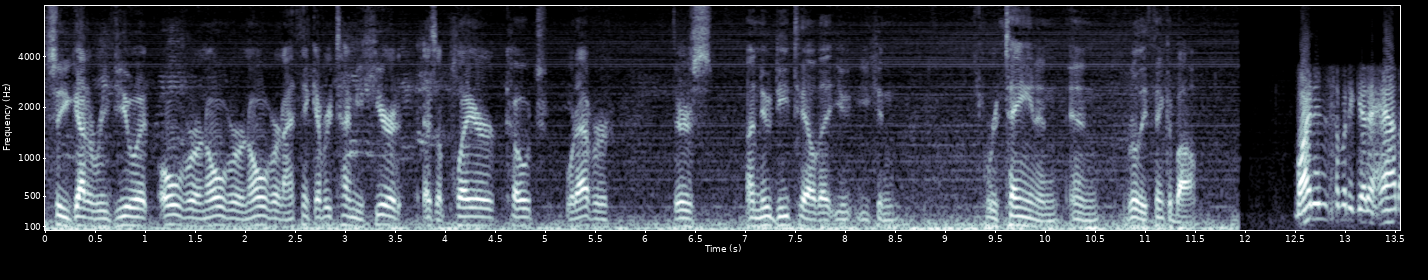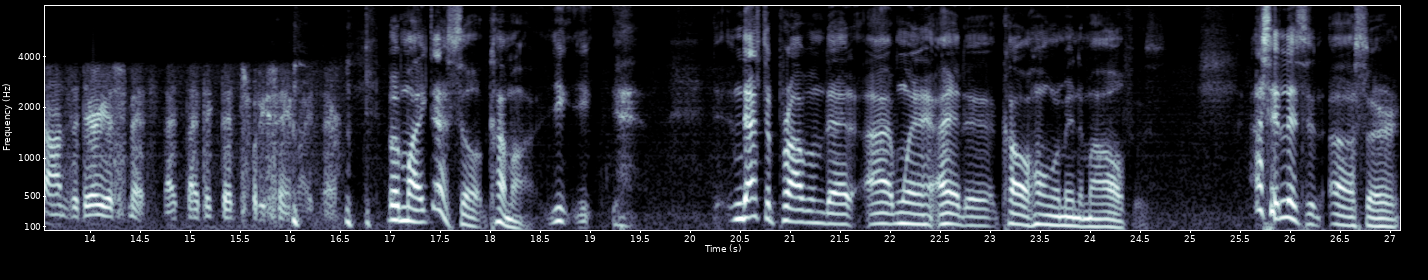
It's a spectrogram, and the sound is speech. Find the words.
So you got to review it over and over and over. And I think every time you hear it as a player, coach, whatever, there's a new detail that you, you can retain and, and really think about. Why didn't somebody get a hat on Za'Darius Smith? I, I think that's what he's saying right there. But Mike, that's so. Come on, you, you, that's the problem that I when I had to call Holmgren into my office. I said, "Listen, uh, sir,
